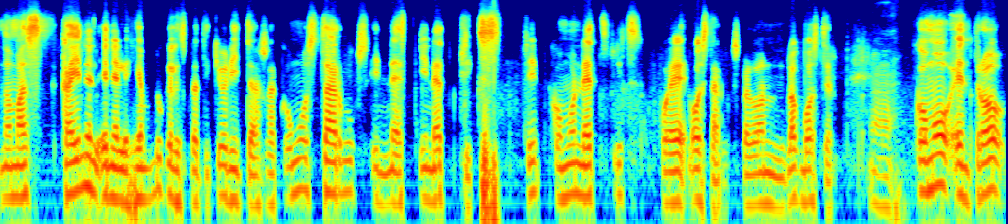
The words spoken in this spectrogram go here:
nomás cae en el, en el ejemplo que les platiqué ahorita, o sea, como Starbucks y, Net, y Netflix, ¿sí? Como Netflix fue, o Star Wars, perdón, Blockbuster. ¿Cómo entró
